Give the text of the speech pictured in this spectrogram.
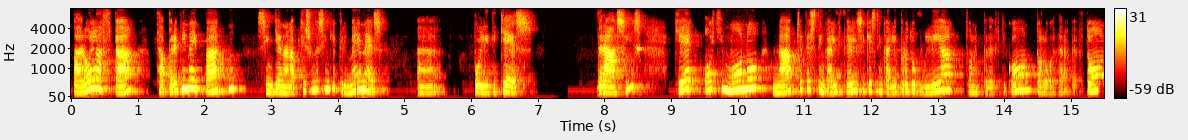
Παρόλα αυτά, θα πρέπει να υπάρχουν και να αναπτύσσονται συγκεκριμένες ε, πολιτικές δράσεις και όχι μόνο να άπτεται στην καλή θέληση και στην καλή πρωτοβουλία των εκπαιδευτικών, των λογοθεραπευτών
